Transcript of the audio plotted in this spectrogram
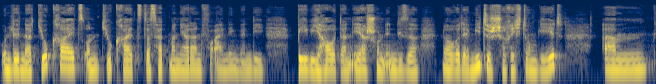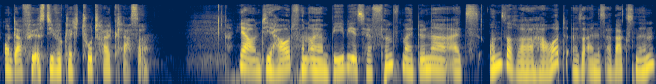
und lindert Juckreiz. Und Juckreiz, das hat man ja dann vor allen Dingen, wenn die Babyhaut dann eher schon in diese neurodermitische Richtung geht. Ähm, und dafür ist die wirklich total klasse. Ja, und die Haut von eurem Baby ist ja fünfmal dünner als unsere Haut, also eines Erwachsenen.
